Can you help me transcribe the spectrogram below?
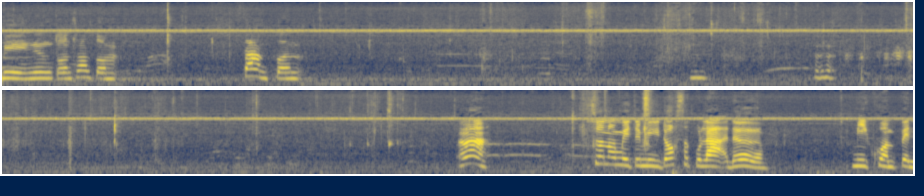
มีหนึ่งต้นสองต้นสามต้นอมอะ ส่ว นน้องเมย์จะมีดอกซากุระเด้อ มีความเป็น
